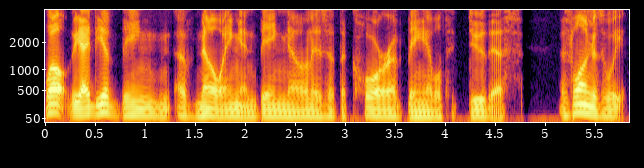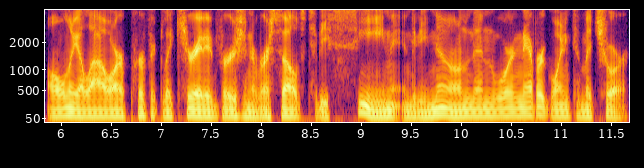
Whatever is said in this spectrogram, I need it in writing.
Well, the idea of being, of knowing and being known is at the core of being able to do this. As long as we only allow our perfectly curated version of ourselves to be seen and to be known, then we're never going to mature.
